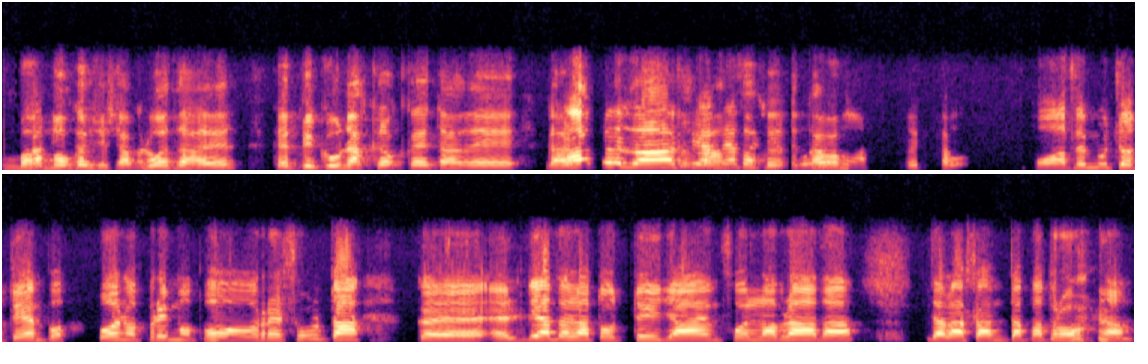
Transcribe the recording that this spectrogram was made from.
Vamos, que si se acuerda él, que picó unas croquetas de gar- Ah, verdad, sí, hace, garbanzos que estaban pues, pues hace mucho tiempo. Bueno, primo, pues resulta que el día de la tortilla en Fuenlabrada, de la Santa Patrona,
